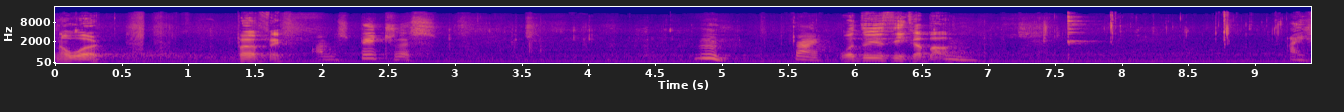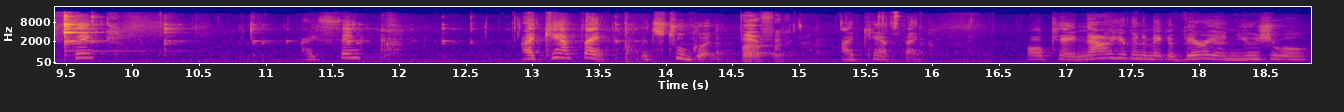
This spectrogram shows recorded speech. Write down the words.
No word. Perfect. I'm speechless. Mmm. Try. What do you think about? Hmm. I think. I think. I can't think. It's too good. Perfect. I can't think. Okay, now you're going to make a very unusual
